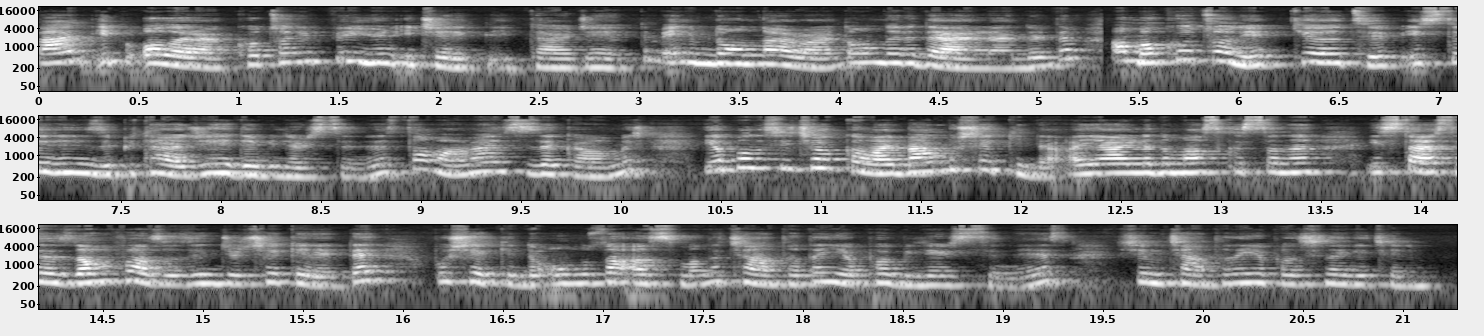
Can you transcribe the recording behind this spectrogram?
Ben ip olarak koton ip ve yün içerikli ip tercih ettim. Elimde onlar vardı. Onları değerlendirdim. Ama koton ip, kağıt ip istediğiniz ipi tercih edebilirsiniz. Tamamen size kalmış. Yapılışı çok kolay. Ben bu şekilde ayarladım askısını. İsterseniz daha fazla zincir çekerek de bu şekilde omuza asmalı çantada yapabilirsiniz. Şimdi çantanın yapılışına geçelim.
